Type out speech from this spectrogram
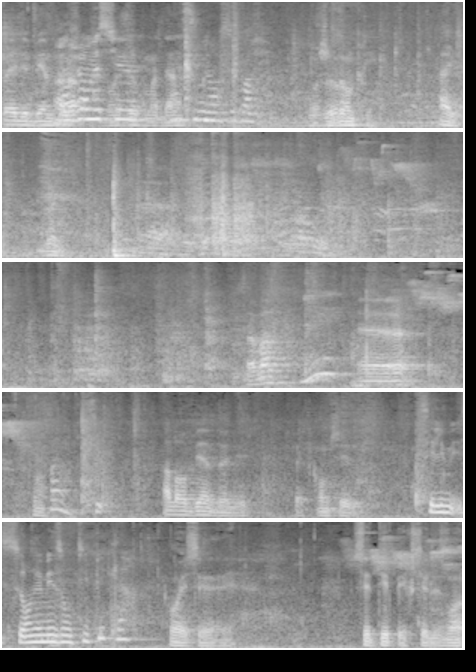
Soyez les bienvenus. Bonjour, monsieur. Bonjour, madame. Merci de nous recevoir. Je vous en prie. Allez, venez. Ça va? Oui. alors, bienvenue. Faites comme chez vous. C'est les- ce sont les maisons typiques, là? Oui, c'est. C'est typique, c'est les an-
